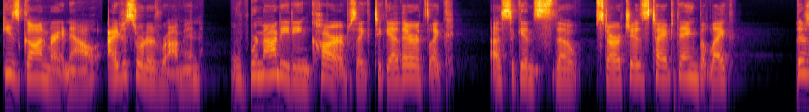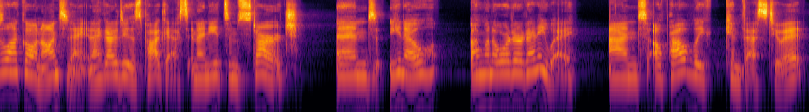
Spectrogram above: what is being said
he's gone right now. I just ordered ramen. We're not eating carbs like together. It's like us against the starches type thing. But like there's a lot going on tonight, and I got to do this podcast, and I need some starch. And you know, I'm going to order it anyway, and I'll probably confess to it,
